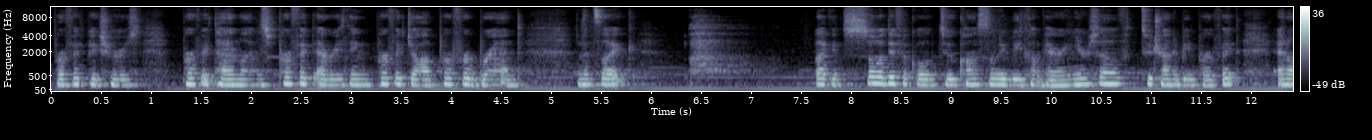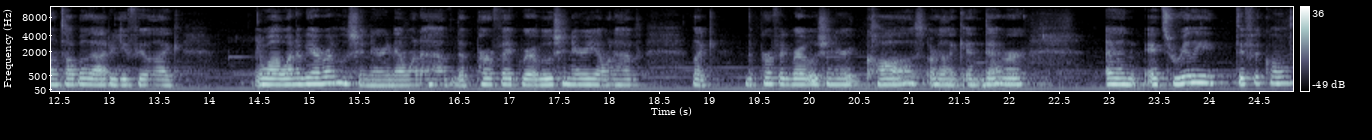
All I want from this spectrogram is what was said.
perfect pictures perfect timelines perfect everything perfect job perfect brand and it's like like it's so difficult to constantly be comparing yourself to trying to be perfect. And on top of that you feel like well i want to be a revolutionary and i want to have the perfect revolutionary. I want to have like the perfect revolutionary cause or like endeavor. And it's really difficult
